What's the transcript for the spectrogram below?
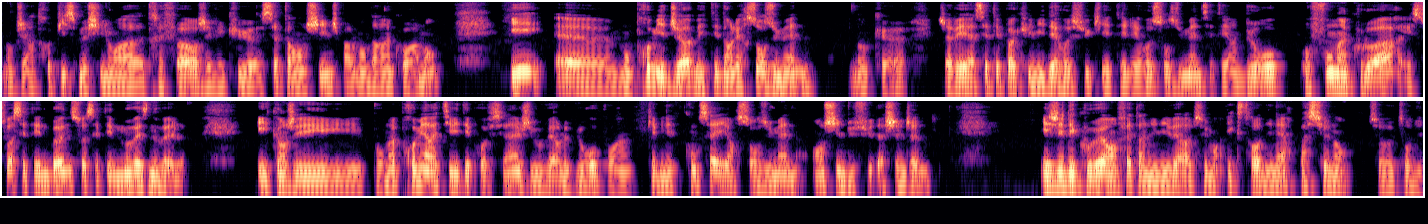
Donc, j'ai un tropisme chinois très fort. J'ai vécu sept ans en Chine, je parle mandarin couramment. Et euh, mon premier job était dans les ressources humaines. Donc euh, j'avais à cette époque une idée reçue qui était les ressources humaines, c'était un bureau au fond d'un couloir, et soit c'était une bonne, soit c'était une mauvaise nouvelle. Et quand j'ai, pour ma première activité professionnelle, j'ai ouvert le bureau pour un cabinet de conseil en ressources humaines en Chine du Sud, à Shenzhen. Et j'ai découvert en fait un univers absolument extraordinaire, passionnant, sur autour du,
